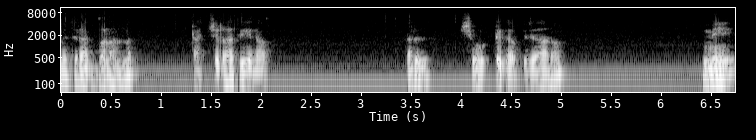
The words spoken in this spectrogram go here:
මෙතනත් බලන්න. ටච් වෙලා තියෙනවා. හරිද? ෂෝට් එක අපි දානවා. මේ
